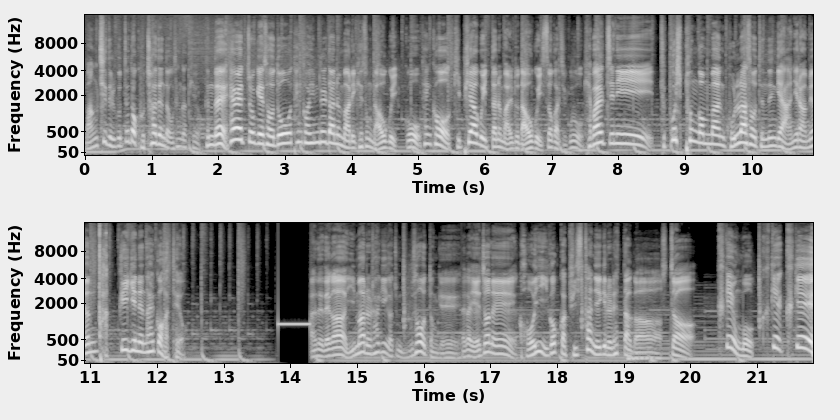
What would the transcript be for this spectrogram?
망치 들고 뜯어 고쳐야 된다고 생각해요. 근데 해외 쪽에서도 탱커 힘들다는 말이 계속 나오고 있고 탱커 기피하고 있다는 말도 나오고 있어가지고 개발진이 듣고 싶은 것만 골라서 듣는 게 아니라면 바뀌기는 할 것 같아요. 아 근데 내가 이 말을 하기가 좀 무서웠던 게 내가 예전에 거의 이것과 비슷한 얘기를 했다가 진짜 크게 욕 뭐 크게 크게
